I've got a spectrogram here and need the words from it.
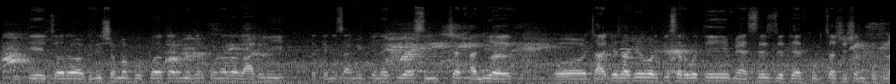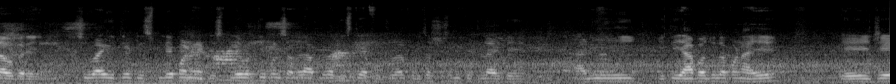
इथे जर अग्निशमक उपकरणं जर कोणाला लागली तर त्यांनी सांगितलेलं आहे की या सीटच्या खाली आहेत. जागेजागेवरती जागे जागेवरती सर्व ते मेसेज देत आहेत कुठचा सेशन कुठला वगैरे. शिवाय इथे डिस्प्ले पण आहे. डिस्प्लेवरती पण सगळं आपल्याला दिसते कुठलं पुढचं सेशन कुठलं आहे ते. आणि इथे या बाजूला पण आहे. हे जे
